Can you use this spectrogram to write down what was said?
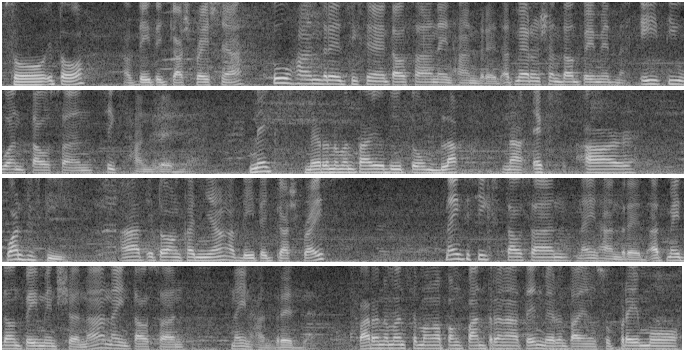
So ito, updated cash price niya 269,900 at meron siyang down payment na 81,600. Next, meron naman tayo ditong black na XR 150 at ito ang kanyang updated cash price 96,900 at may down payment siya na 9,900. Para naman sa mga pang-pantra natin, meron tayong Supremo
